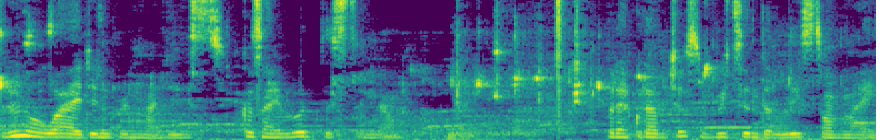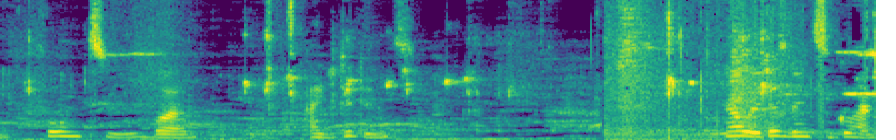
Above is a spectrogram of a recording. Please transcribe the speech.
I don't know why I didn't bring my list. Because I wrote this thing down. But I could have just written the list on my phone too. But I didn't. Now we're just going to go and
